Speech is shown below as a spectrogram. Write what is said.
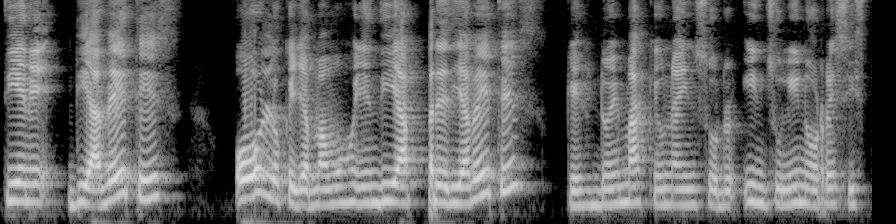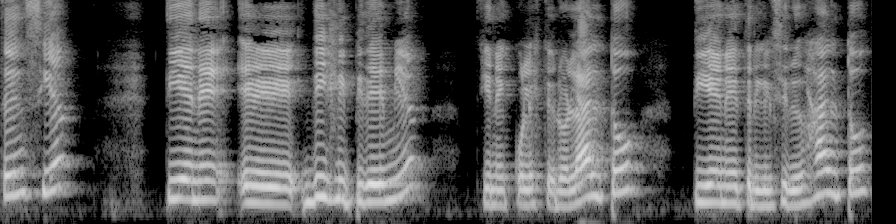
tiene diabetes o lo que llamamos hoy en día prediabetes, que no es más que una insulinoresistencia, tiene eh, dislipidemia, tiene colesterol alto, tiene triglicéridos altos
